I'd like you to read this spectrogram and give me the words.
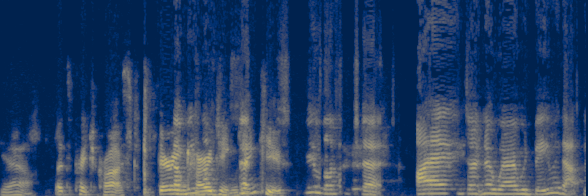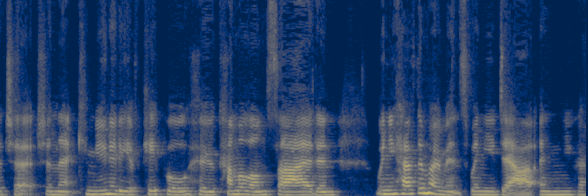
Yeah, let's preach Christ. Very encouraging. Thank you. We love the church. I don't know where I would be without the church and that community of people who come alongside and when you have the moments when you doubt and you go,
